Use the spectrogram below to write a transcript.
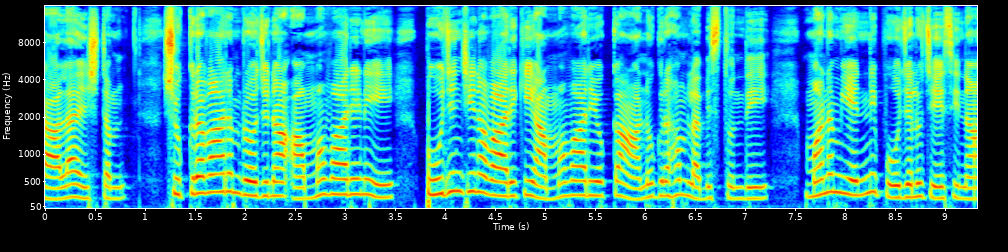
చాలా ఇష్టం. శుక్రవారం రోజున అమ్మవారి అమ్మవారిని పూజించిన వారికి అమ్మవారి యొక్క అనుగ్రహం లభిస్తుంది. మనం ఎన్ని పూజలు చేసినా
